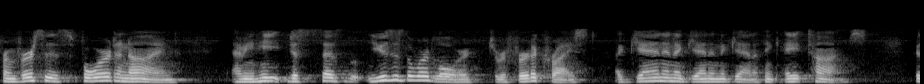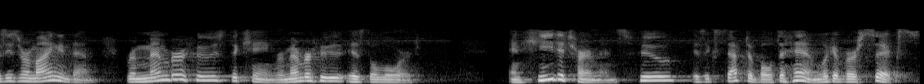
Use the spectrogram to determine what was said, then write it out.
From verses 4 to 9, I mean, he just says, uses the word Lord to refer to Christ again and again and again, I think eight times. Because he's reminding them remember who's the king, remember who is the Lord. And he determines who is acceptable to him. Look at verse 6.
